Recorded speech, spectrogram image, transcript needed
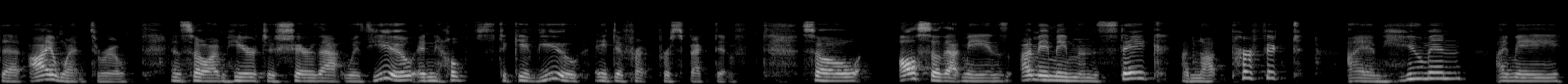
that I went through. And so I'm here to share that with you in hopes to give you a different perspective. So, also, that means I may make a mistake. I'm not perfect. I am human. I may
